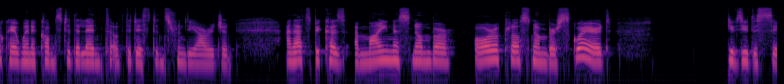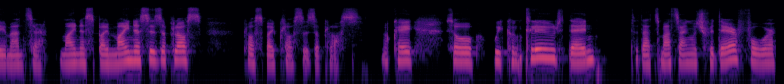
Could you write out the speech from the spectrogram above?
okay, when it comes to the length of the distance from the origin. And that's because a minus number or a plus number squared gives you the same answer. Minus by minus is a plus, plus by plus is a plus. Okay, so we conclude then, so that's math language for therefore,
